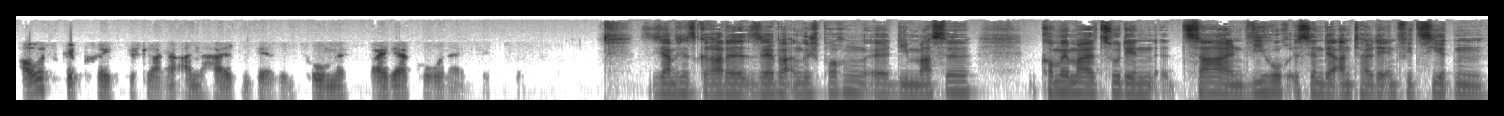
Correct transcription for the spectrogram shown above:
ausgeprägt lange Anhalten der Symptome bei der Corona-Infektion. Sie haben es jetzt gerade selber angesprochen, äh, die Masse. Kommen wir mal zu den Zahlen. Wie hoch ist denn der Anteil der Infizierten,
